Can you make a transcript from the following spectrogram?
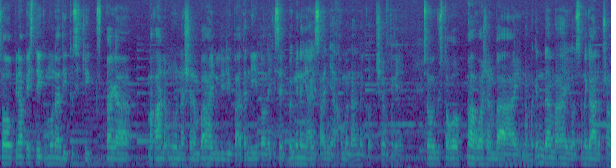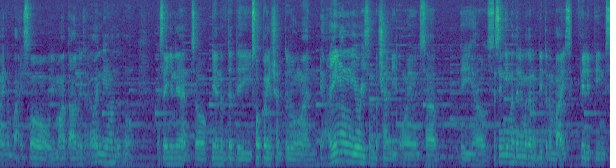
So, pinapa-stay ko muna dito si Chicks para makahanap muna siya ng bahay, nililipatan dito. Like I said, pag may nangyari sa kanya, ako mananagot, syempre. So, gusto ko makakuha siya ng bahay na maganda, maayos. So, naghahanap siya ngayon ng bahay. So, yung mga tao nagsasabi, oh, hindi naman totoo. Nasa inyo na yan. So, at the end of the day, so pa rin siyang tulungan. Yeah, ayun yung, yung reason ba't siya dito ngayon sa A house. Kasi hindi madali maganap dito ng bahay sa Philippines,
